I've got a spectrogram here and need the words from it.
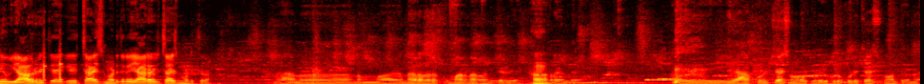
ನೀವು ಯಾವ ರೀತಿಯಾಗಿ ಚಾಯ್ಸ್ ಮಾಡ್ತೀರಾ? ಯಾರ್ಯಾರು ಚಾಯ್ಸ್ ಮಾಡ್ತೀರಾ? ನಾನು ನಮ್ಮ ಅನ್ನಾರದರ ಕುಮಾರ್ನಾರ್ ಅಂತೇಳಿ ಹೇಳಿ ಫ್ರೆಂಡ್ ಯಾವ ಕುಡಿ ಚಾಯ್ಸ್ ಮಾಡ್ಬೇಕು ಇಬ್ರು ಕುಡಿ ಚಾಯ್ಸ್ ಮಾಡ್ತೇವೆ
